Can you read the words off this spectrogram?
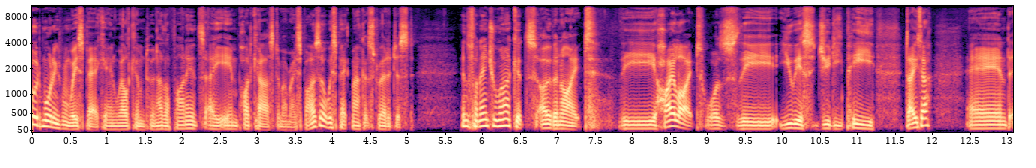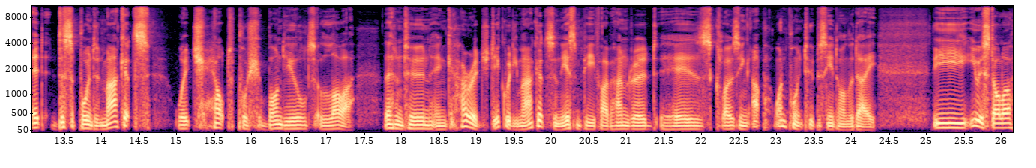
Good morning from Westpac and welcome to another Finance AM podcast. I'm Imre Speizer, Westpac market strategist. In the financial markets overnight, the highlight was the US GDP data and it disappointed markets, which helped push bond yields lower. That in turn encouraged equity markets and the S&P 500 is closing up 1.2% on the day. The US dollar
